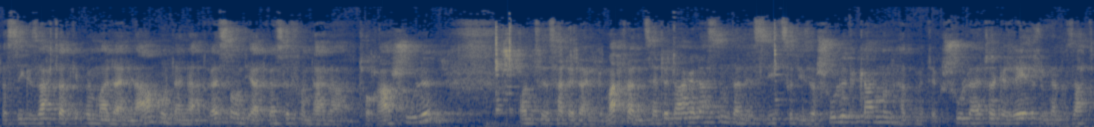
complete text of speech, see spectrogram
dass sie gesagt hat, gib mir mal deinen Namen und deine Adresse und die Adresse von deiner Torah-Schule. Und das hat er dann gemacht, hat einen Zettel dagelassen. Dann ist sie zu dieser Schule gegangen und hat mit dem Schulleiter geredet und hat gesagt,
